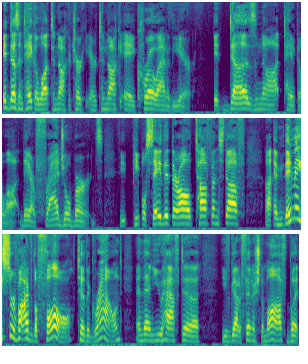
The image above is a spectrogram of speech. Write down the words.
it doesn't take a lot to knock a turkey or to knock a crow out of the air. It does not take a lot. They are fragile birds. People say that they're all tough and stuff, uh, and they may survive the fall to the ground, and then you have to, you've got to finish them off. But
